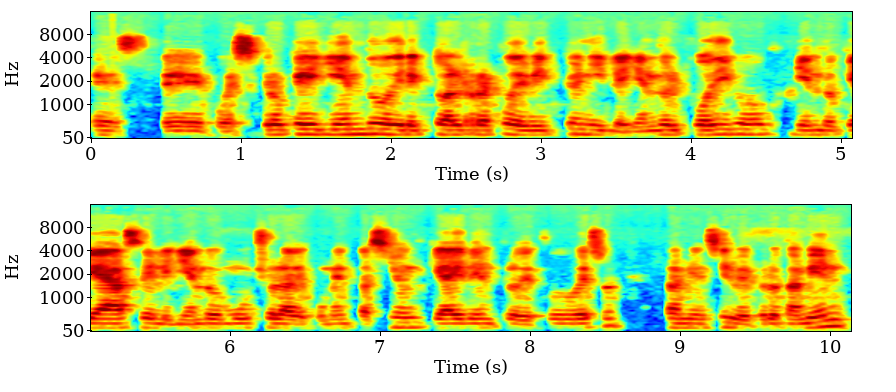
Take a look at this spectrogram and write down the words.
este, pues creo que yendo directo al repo de Bitcoin y leyendo el código, viendo qué hace, leyendo mucho la documentación que hay dentro de todo eso, también sirve. Pero también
